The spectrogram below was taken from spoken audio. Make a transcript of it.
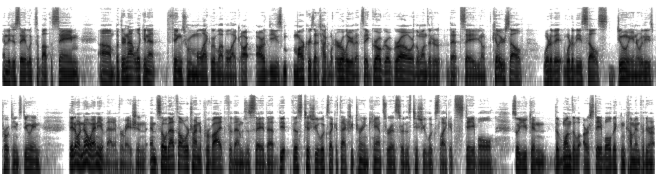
and they just say it looks about the same. Um, but they're not looking at things from a molecular level, like are, are these markers that I talked about earlier that say grow, grow, grow, or the ones that are that say you know kill yourself. What are they? What are these cells doing, or what are these proteins doing? They don't know any of that information, and so that's all we're trying to provide for them to say that th- this tissue looks like it's actually turning cancerous, or this tissue looks like it's stable. So you can the ones that are stable, they can come in for their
